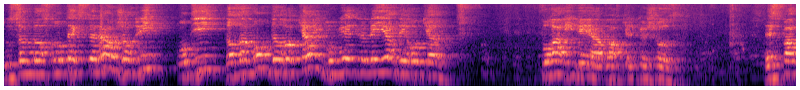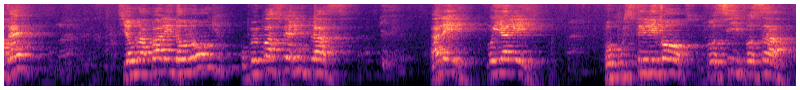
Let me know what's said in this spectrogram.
nous sommes dans ce contexte-là aujourd'hui. On dit, dans un monde de requins, il vaut mieux être le meilleur des requins pour arriver à avoir quelque chose. N'est-ce pas vrai? Si on n'a pas les dents longues, on ne peut pas se faire une place. Allez, faut y aller. faut booster les ventes. Il faut ci, il faut ça.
